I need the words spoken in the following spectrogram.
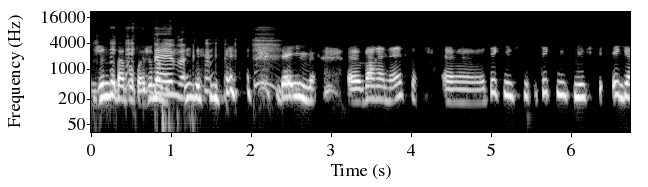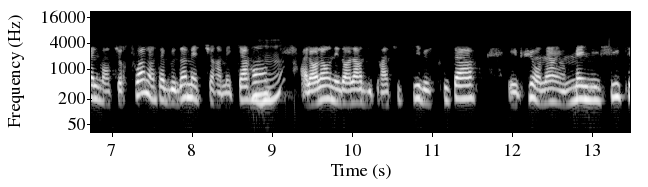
Je ne sais pas pourquoi. Je Dave. Dave Baranès. technique, technique mixte également sur toile, un tableau d'un mètre sur un mètre quarante. Mhm. Alors là, on est dans l'art du graffiti, le street art, et puis on a un magnifique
